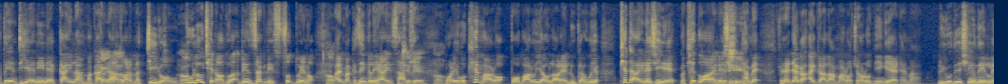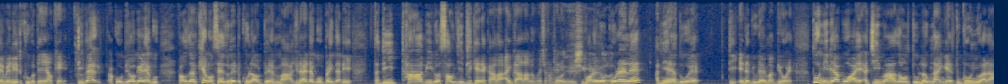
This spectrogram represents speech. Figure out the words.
အသင်းရဲ့ DNA နဲ့ကြိုက်လားမကြိုက်လားကြိုက်လားဆိုတာမကြည့်တော့ဘူးဟုတ်သူလှုပ်ချင်တော့သူကအတင်းဇက်တွေစွတ်သွင်းတော့ဟုတ်အဲ့မှာကစင်းကလေးတွေစားဖြစ်ဖြတယ်စ်ဟုတ်မော်ရီဟိုခစ်မှာတော့ပေါ်ပါလို့ရောက်လာတယ်လူကာကူလို့ရောက်ဖြစ်တာတွေလည်းရှိတယ်မဖြစ်သွားတာတွေလည်းရှိတယ်ဒါပေမဲ့ United ကအိုက်ကာလာမှာတော့ကျွန်တော်တို့မြင်ခဲ့ရတဲ့အတိုင်းမှာလီယိုဒေရှင်ဒေ level လေးတစ်ခုကပြန်ရောက်ခဲ့တယ်ဒီဘက်အခုပြောခဲ့တဲ့အခု1000 kill လို့10စုနှစ်တစ်ခုလောက်အတွင်းမှာ United ကိုပြည်သက်တွေတတိထားပြီးတော့စောင့်ကြည့်ဖြစ်ခဲ့တဲ့ကာလာအိုက်ကာလာလို့ပဲကျွန်တော်ထင်တယ် Mourinho ရှိခဲ့မော်ရီဟိုကိုယ်တိုင်လည်းအမြဲတမ်းသူ့ရဲ့ ဒီ interview တိုင်းမှာပြောတယ်သူ့နီးပြဘွားရဲ့အကြီးမားဆုံးသူလုံနိုင်ခဲ့သူဂုံယူရတာ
